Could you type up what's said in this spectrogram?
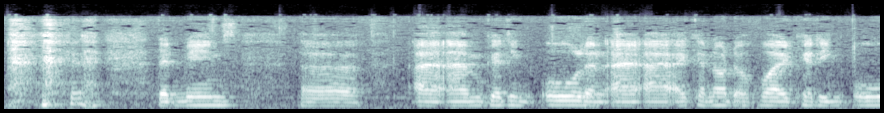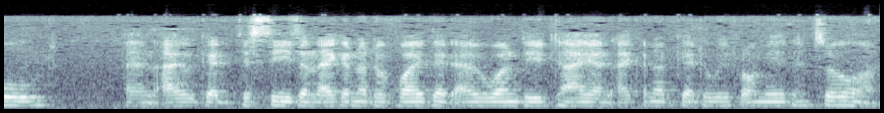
that means uh, I, I'm getting old and I, I, I cannot avoid getting old and I'll get disease and I cannot avoid that I will one day die and I cannot get away from it and so on.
